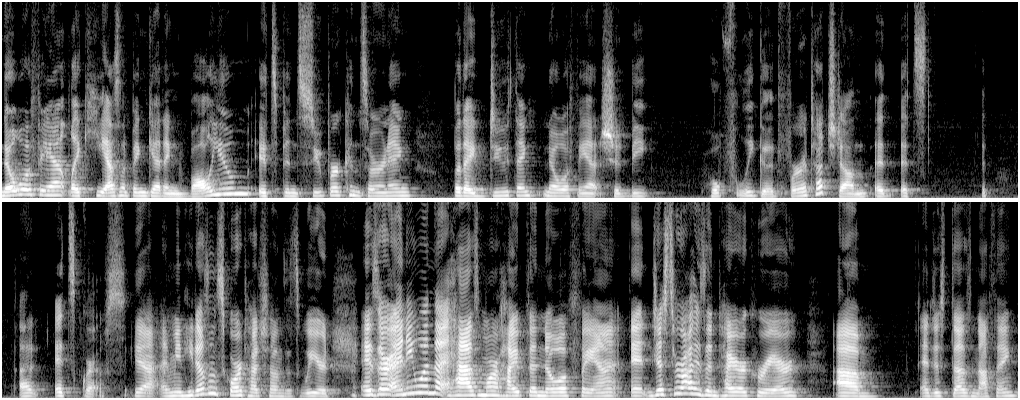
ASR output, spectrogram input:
Noah Fant, like he hasn't been getting volume. It's been super concerning, but I do think Noah Fant should be hopefully good for a touchdown. It, it's it, uh, it's gross. Yeah, I mean he doesn't score touchdowns. It's weird. Is there anyone that has more hype than Noah Fant? And just throughout his entire career, um, and just does nothing.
